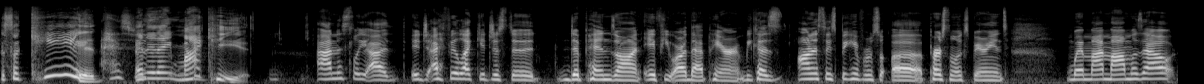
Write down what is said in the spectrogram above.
it's a kid, It's and it ain't my kid. honestly i it, i feel like it just uh, depends on if you are that parent. Because honestly speaking from uh, personal experience when my mom was out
